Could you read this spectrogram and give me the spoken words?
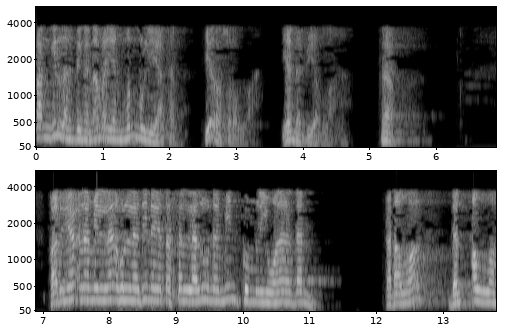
panggillah dengan nama yang memuliakan. Ya Rasulullah. Ya Nabi Allah. Nah. Qad ya'lamillahu alladhina yatasallaluna minkum liwadan. Kata Allah. Dan Allah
